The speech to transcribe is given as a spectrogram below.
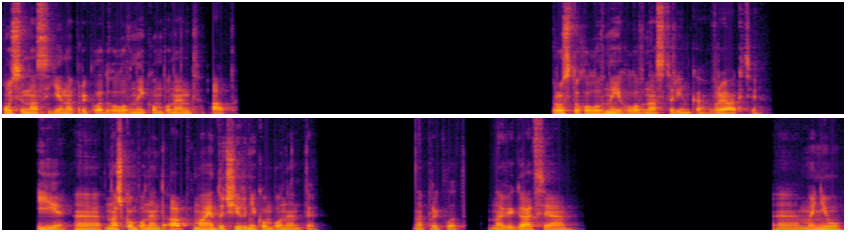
Ось у нас є, наприклад, головний компонент App. Просто головний головна сторінка в React. І е, наш компонент App має дочірні компоненти. Наприклад, навігація, е, меню,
